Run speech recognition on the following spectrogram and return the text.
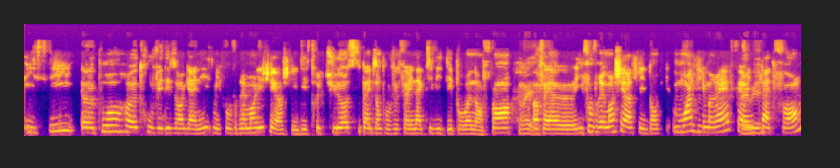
ici, euh, pour euh, trouver des organismes, il faut vraiment les chercher. Des structures, si par exemple on veut faire une activité pour un enfant, enfin, il faut vraiment chercher. Donc, moi, j'aimerais faire ben une plateforme,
